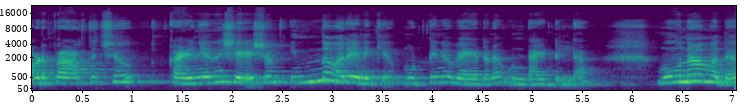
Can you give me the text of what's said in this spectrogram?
അവിടെ പ്രാർത്ഥിച്ചു. കഴിഞ്ഞതിന് ശേഷം ഇന്ന് വരെ എനിക്ക് മുട്ടിന് വേദന ഉണ്ടായിട്ടില്ല. മൂന്നാമത്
